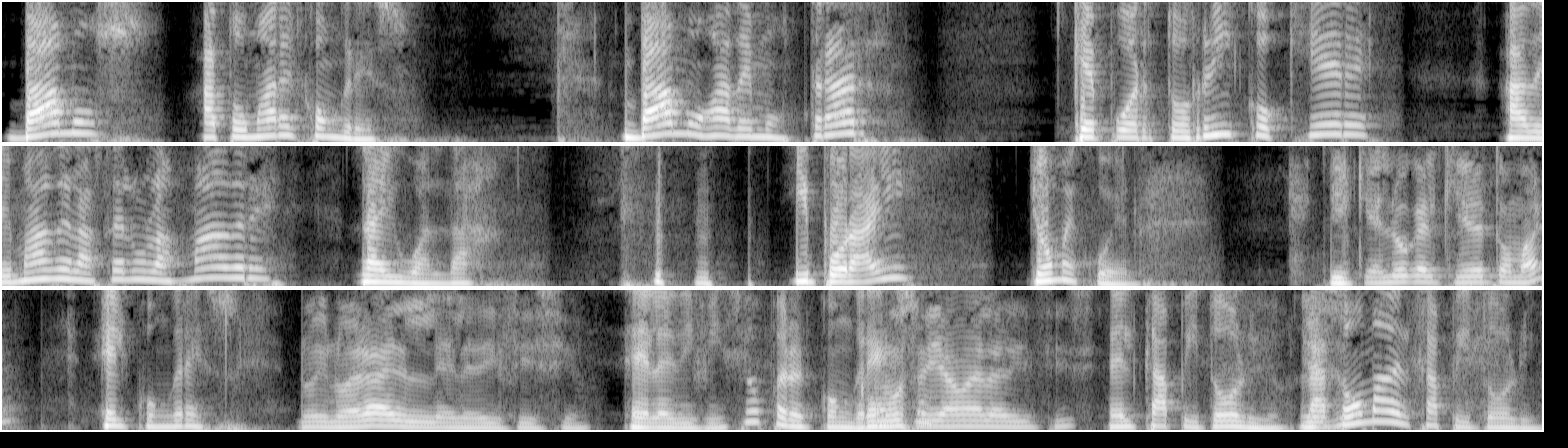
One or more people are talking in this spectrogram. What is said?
Vamos a tomar el Congreso. Vamos a demostrar que Puerto Rico quiere, además de las células madres, la igualdad. y por ahí yo me cuelo. ¿Y qué es lo que él quiere tomar? El Congreso. No, y no era el, el edificio. El edificio, pero el Congreso. ¿Cómo se llama el edificio? El Capitolio. ¿Y La eso? toma del Capitolio.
